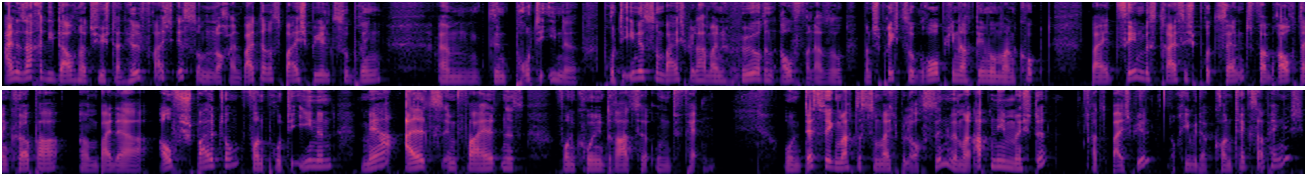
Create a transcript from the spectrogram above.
eine Sache, die da auch natürlich dann hilfreich ist, um noch ein weiteres Beispiel zu bringen, ähm, sind Proteine. Proteine zum Beispiel haben einen höheren Aufwand. Also man spricht so grob, je nachdem, wo man guckt, bei 10 bis 30 Prozent verbraucht dein Körper ähm, bei der Aufspaltung von Proteinen mehr als im Verhältnis von Kohlenhydrate und Fetten. Und deswegen macht es zum Beispiel auch Sinn, wenn man abnehmen möchte, als Beispiel, auch hier wieder kontextabhängig,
